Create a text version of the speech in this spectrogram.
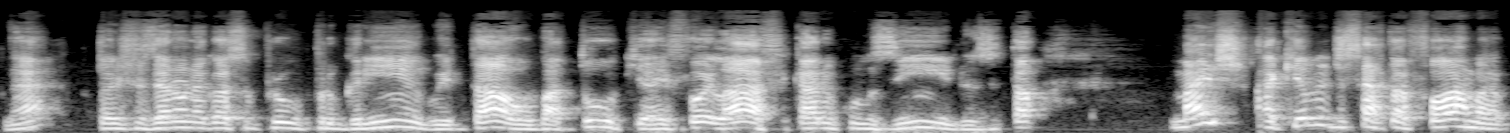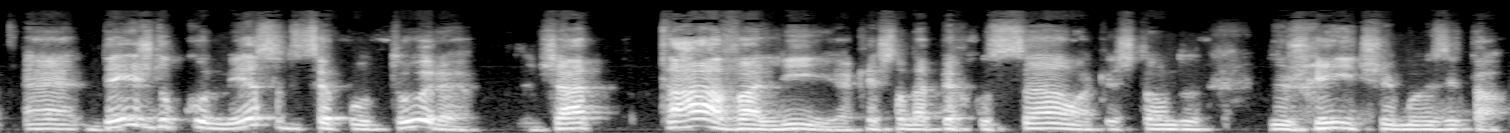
né? Então eles fizeram um negócio pro, pro gringo e tal, o Batuque, aí foi lá, ficaram com os índios e tal. Mas aquilo, de certa forma, é, desde o começo do Sepultura, já estava ali a questão da percussão, a questão do, dos ritmos e tal.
